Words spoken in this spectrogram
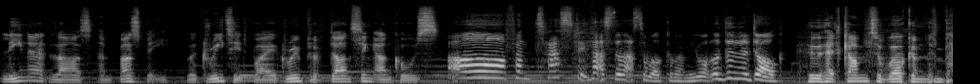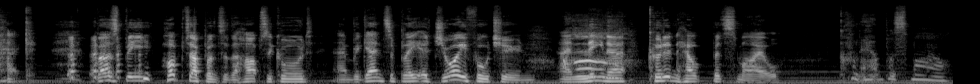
Lena, Lars, and Busby were greeted by a group of dancing uncles Oh, fantastic! That's the that's the welcome home you want, other than a dog. who had come to welcome them back. Busby hopped up onto the harpsichord and began to play a joyful tune, and Lena couldn't help but smile. Couldn't help but smile.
